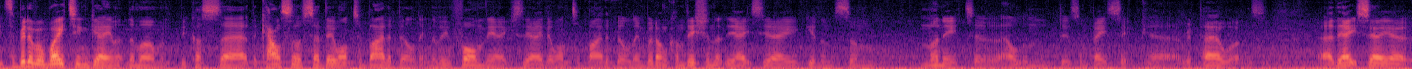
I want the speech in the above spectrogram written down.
it's a bit of a waiting game at the moment because uh, the council have said they want to buy the building. They've informed the HCA they want to buy the building, but on condition that the HCA give them some money to help them do some basic uh, repair works. Uh, the HCA are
